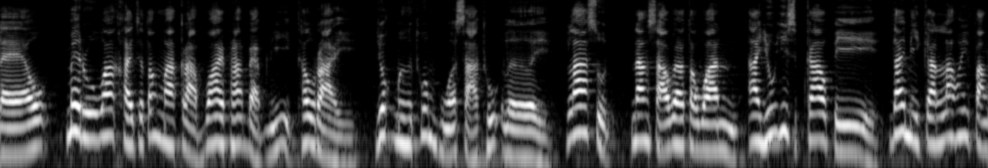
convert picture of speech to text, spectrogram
แล้ว ไม่รู้ว่าใครจะต้องมากราบไหว้พระแบบนี้อีกเท่าไหร่ ยกมือท่วมหัวสาธุเลย ล่าสุด นางสาวแววตะวัน อายุ 29 ปี ได้มีการเล่าให้ฟัง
